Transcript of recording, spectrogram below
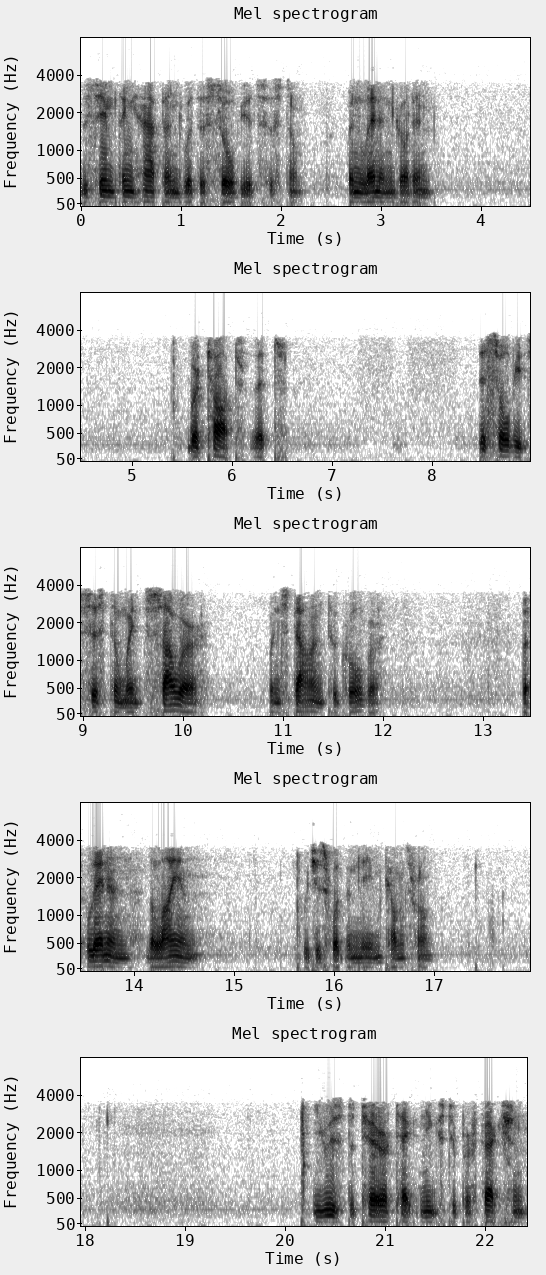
The same thing happened with the Soviet system when Lenin got in. We're taught that the Soviet system went sour when Stalin took over. But Lenin, the lion, which is what the name comes from, used the terror techniques to perfection.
